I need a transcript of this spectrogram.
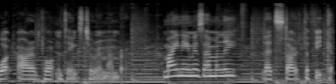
what are important things to remember. My name is Emily. Let's start the Fika.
